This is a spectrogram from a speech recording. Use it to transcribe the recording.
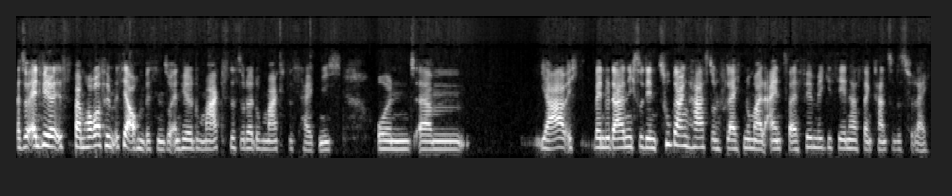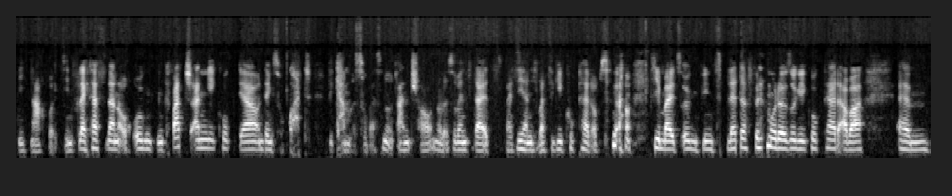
also entweder ist beim Horrorfilm ist ja auch ein bisschen so, entweder du magst es oder du magst es halt nicht. Und ähm, ja, ich, wenn du da nicht so den Zugang hast und vielleicht nur mal ein, zwei Filme gesehen hast, dann kannst du das vielleicht nicht nachvollziehen. Vielleicht hast du dann auch irgendeinen Quatsch angeguckt, ja, und denkst, oh Gott, wie kann man sowas nur anschauen oder so, wenn sie da jetzt, weiß ich ja nicht, was sie geguckt hat, ob sie da jemals irgendwie einen Splatterfilm oder so geguckt hat, aber ähm,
